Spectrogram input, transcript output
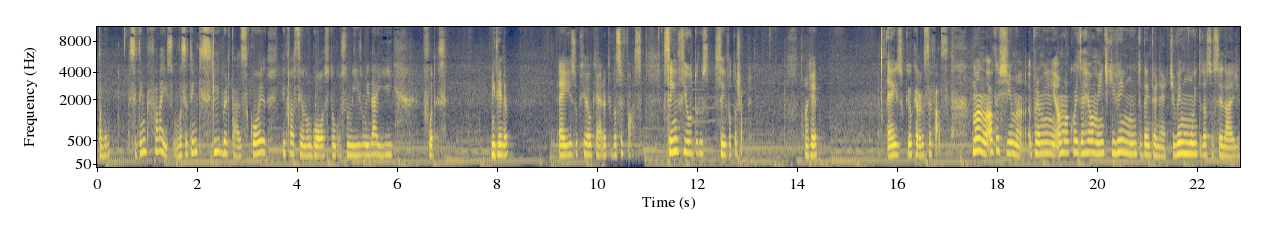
Tá bom? Você tem que falar isso. Você tem que se libertar das coisas. Tem que falar assim, eu não gosto, não gosto mesmo. E daí, foda-se. Entendeu? É isso que eu quero que você faça. Sem filtros, sem Photoshop. Ok? É isso que eu quero que você faça. Mano, autoestima, pra mim, é uma coisa realmente que vem muito da internet, vem muito da sociedade.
